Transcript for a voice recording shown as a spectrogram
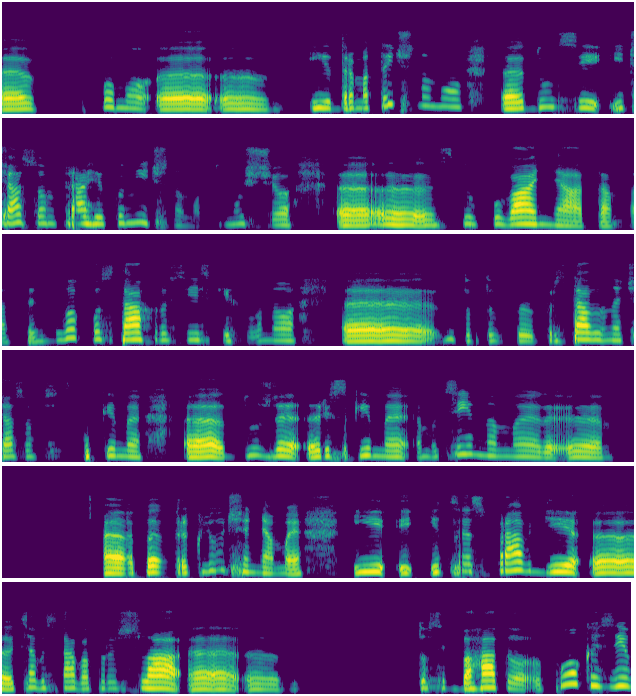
е, в такому е, е, і драматичному е, дусі, і часом трагікомічному, тому що е, е, спілкування там на цих блокпостах російських, воно е, ну, тобто представлено часом з такими е, дуже різкими емоційними. Е, е, переключеннями, і, і, і це справді е, ця вистава пройшла е, е, досить багато показів.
